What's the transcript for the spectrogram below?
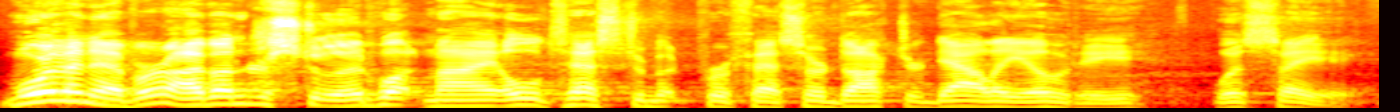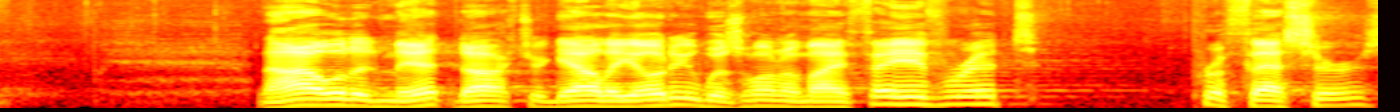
More than ever, I've understood what my Old Testament professor, Dr. Galeotti, was saying. Now, I will admit, Dr. Galeotti was one of my favorite professors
